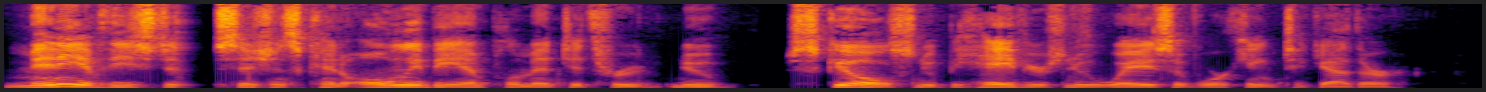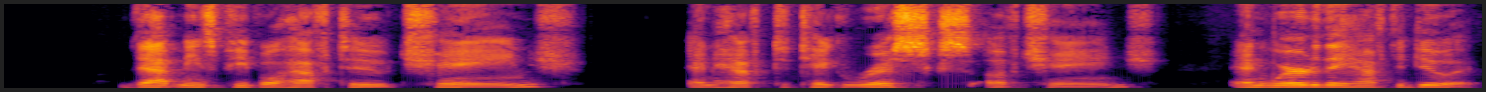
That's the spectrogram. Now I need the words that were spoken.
Many of these decisions can only be implemented through new skills, new behaviors, new ways of working together. That means people have to change and have to take risks of change. And where do they have to do it?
